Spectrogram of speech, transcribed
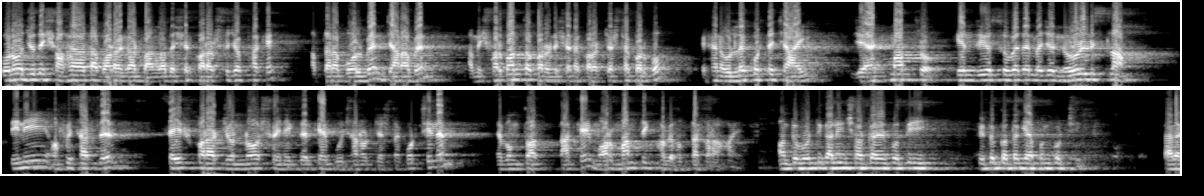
কোনো যদি সহায়তা বর্ডার গার্ড বাংলাদেশের করার সুযোগ থাকে, আপনারা বলবেন, জানাবেন। আমি সর্বান্তকরণে সেটা করার চেষ্টা করব। এখানে উল্লেখ করতে চাই যে একমাত্র কেন্দ্রীয় সুবেদার মেজর নুরুল ইসলাম, তিনি অফিসারদের সেফ করার জন্য সৈনিকদেরকে বোঝানোর চেষ্টা করছিলেন এবং তাকে মর্মান্তিকভাবে হত্যা করা হয়। অন্তর্বর্তীকালীন সরকারের প্রতি কৃতজ্ঞতা জ্ঞাপন করছি। তারা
